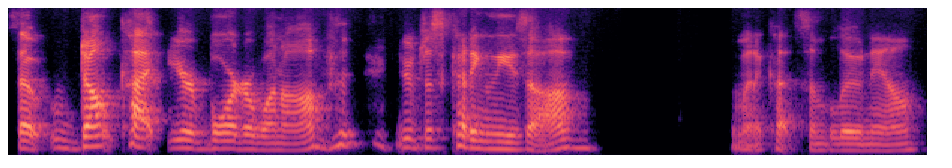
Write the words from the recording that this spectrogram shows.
so don't cut your border one off. You're just cutting these off. I'm going to cut some blue now.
